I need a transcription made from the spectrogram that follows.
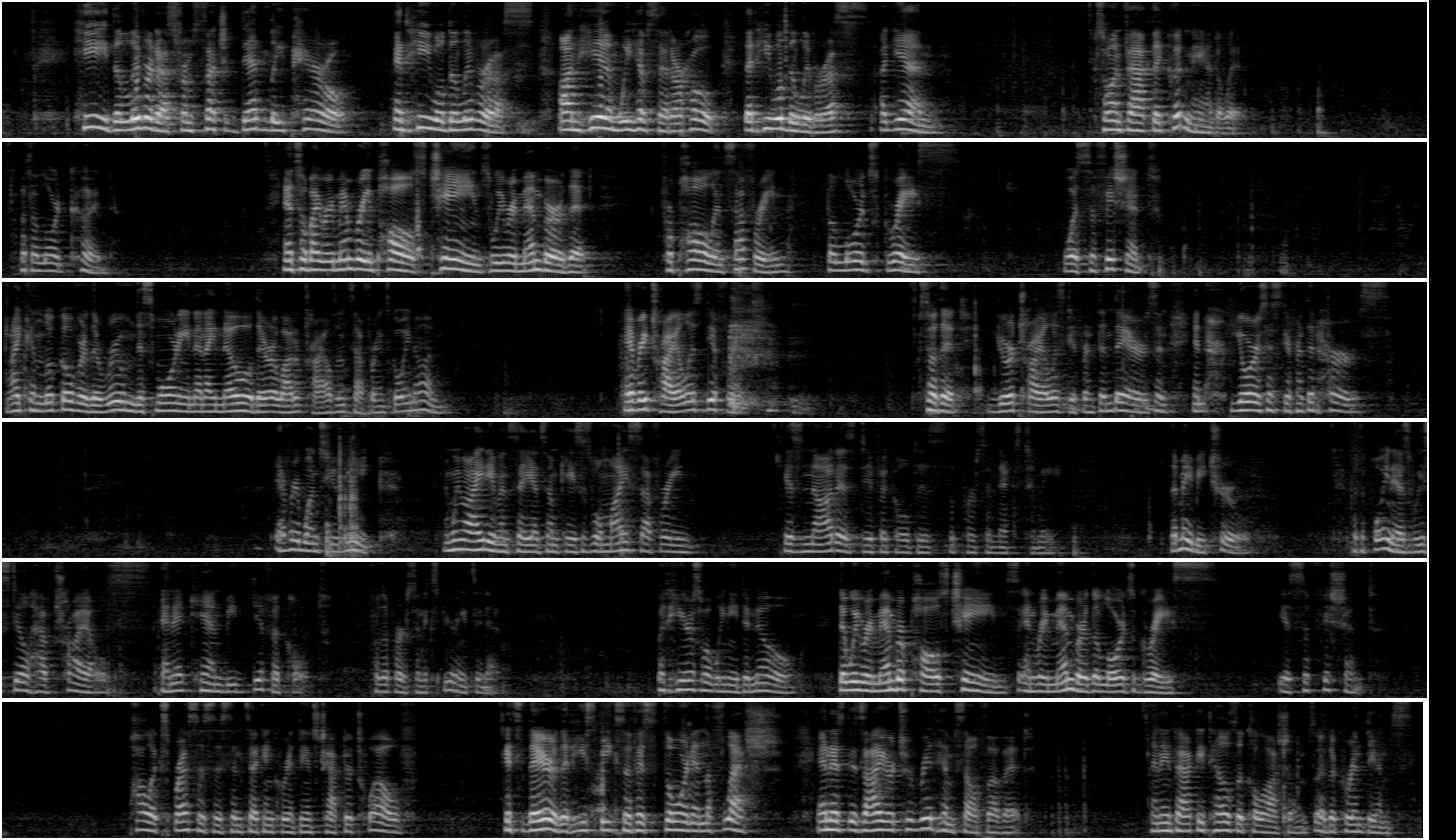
He delivered us from such deadly peril, and He will deliver us. On Him we have set our hope, that He will deliver us again. So, in fact, they couldn't handle it but the Lord could. And so, by remembering Paul's chains, we remember that for Paul in suffering, the Lord's grace was sufficient. I can look over the room this morning and I know there are a lot of trials and sufferings going on. Every trial is different. So that your trial is different than theirs, and, and yours is different than hers. Everyone's unique. And we might even say in some cases, well, my suffering is not as difficult as the person next to me. That may be true. But the point is, we still have trials, and it can be difficult for the person experiencing it. But here's what we need to know that we remember Paul's chains and remember the Lord's grace is sufficient. Paul expresses this in 2 Corinthians chapter 12. It's there that he speaks of his thorn in the flesh and his desire to rid himself of it. And in fact, he tells the Colossians or the Corinthians,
